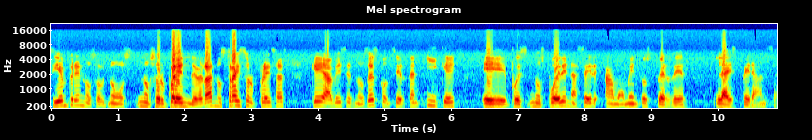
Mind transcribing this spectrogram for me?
siempre nos, nos, nos sorprende, ¿verdad? Nos trae sorpresas que a veces nos desconciertan y que eh, pues nos pueden hacer a momentos perder la esperanza.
